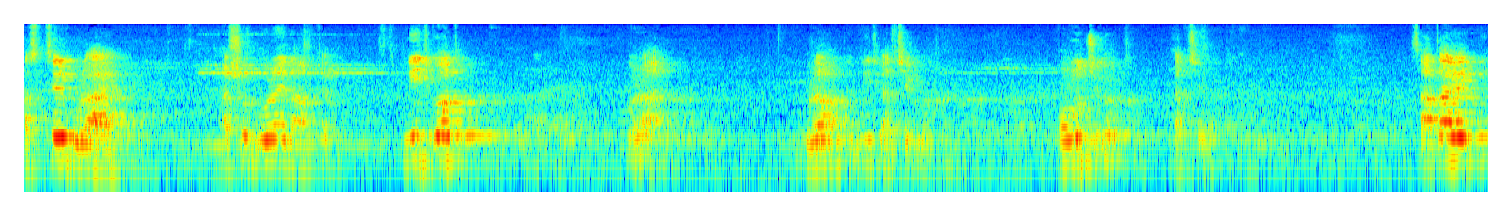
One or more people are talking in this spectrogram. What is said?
अस्थिर बुरा है। अशुभ बुरे नाम कर। नीच गोत बुरा बुरा मतलब नीच अच्छे गोत और उच्च गोत अच्छे गोत साता वेदनी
